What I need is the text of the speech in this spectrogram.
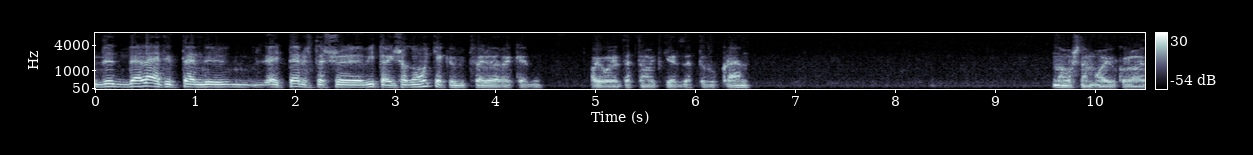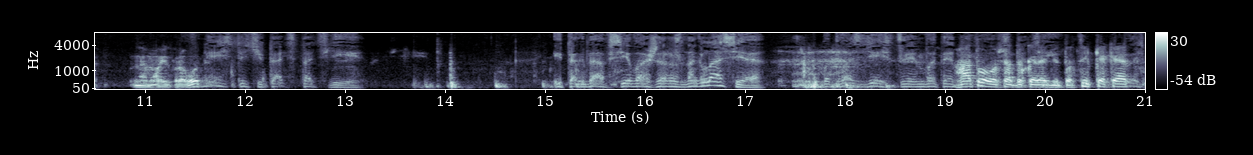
De, de lehet itt tenni egy természetes vita is azon, hogy kell körült felelvekedni, ha jól értettem, hogy kérdezett az ukrán. Na most nem halljuk a, nem halljuk robot. Hát olvassátok el együtt a cikkeket,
